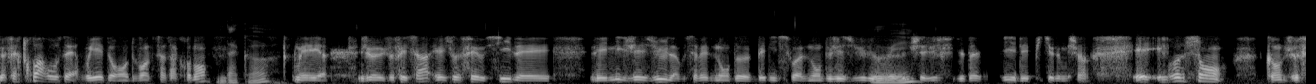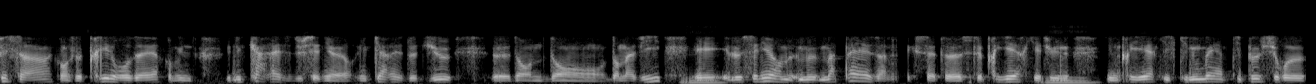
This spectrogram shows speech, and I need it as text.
de faire trois rosaires, vous voyez, devant, devant le Saint-Sacrement. d'accord. Mais euh, je, je fais ça et je fais aussi les les mille Jésus. Là, vous savez le nom de béni soit le nom de Jésus, le Oui. Jésus de David, est pitié de méchants. Et, et je ressens quand je fais ça, quand je prie le rosaire, comme une une caresse du Seigneur, une caresse de Dieu euh, dans dans dans ma vie. Et, et le Seigneur m'apaise avec cette euh, cette prière qui est une Hmm. une prière qui qui nous met un petit peu sur euh,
